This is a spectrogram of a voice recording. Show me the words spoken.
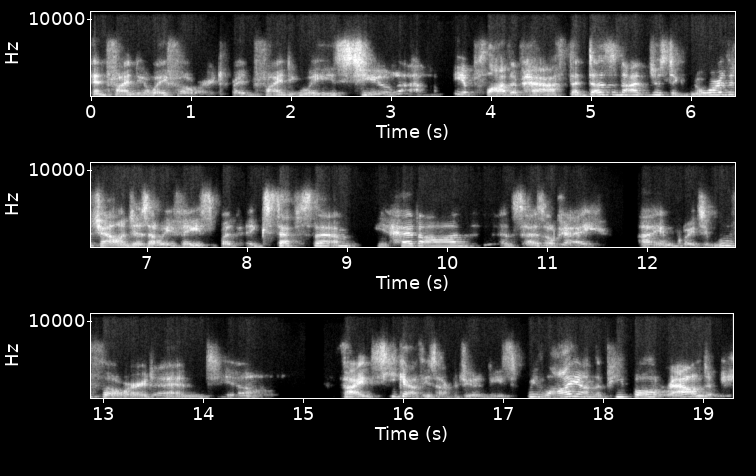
and finding a way forward, right? And finding ways to um, plot a path that does not just ignore the challenges that we face, but accepts them head on and says, okay, I am going to move forward and, you know, find, seek out these opportunities, rely on the people around me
